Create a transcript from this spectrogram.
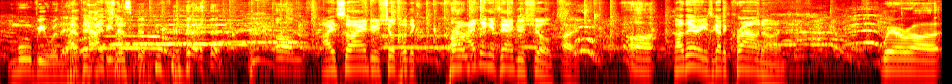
movie where they I have think I saw- happiness. I saw Andrew Schulz with a crown. I think it's Andrew Schulz. All right. Oh, there he's got a crown on. Where uh,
